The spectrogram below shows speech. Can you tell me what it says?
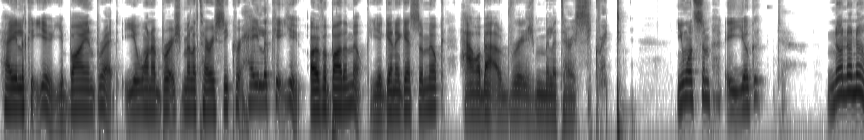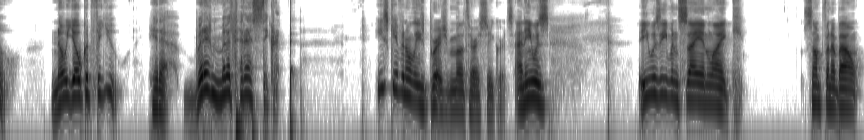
Hey, look at you. You're buying bread. You want a British military secret? Hey, look at you. Over by the milk. You're gonna get some milk? How about a British military secret? You want some yogurt? No, no, no. No yogurt for you. Hit a British military secret. He's given all these British military secrets. And he was. He was even saying, like, something about,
